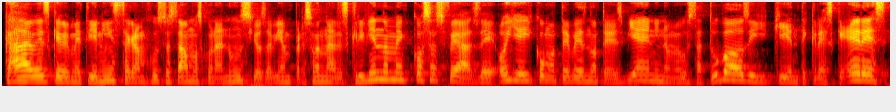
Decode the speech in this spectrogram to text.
cada vez que me metí en Instagram, justo estábamos con anuncios, habían personas escribiéndome cosas feas de, oye, ¿y cómo te ves? No te ves bien y no me gusta tu voz y quién te crees que eres.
